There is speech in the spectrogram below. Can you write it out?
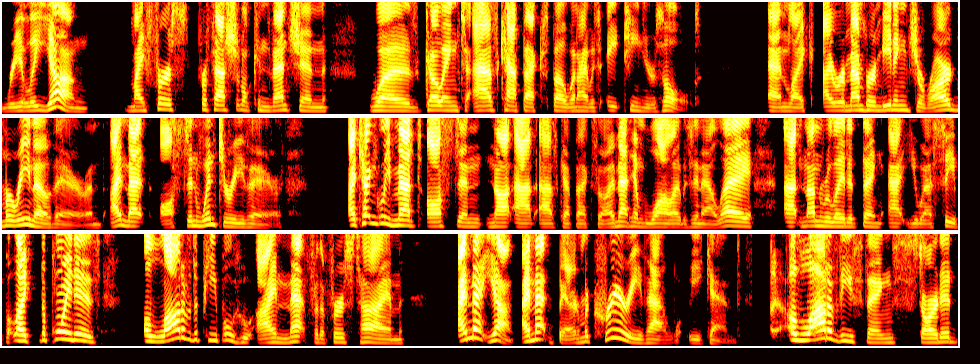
really young. My first professional convention was going to ASCAP Expo when I was 18 years old. And like, I remember meeting Gerard Marino there, and I met Austin Wintory there. I technically met Austin not at ASCAP Expo. I met him while I was in LA at an unrelated thing at USC. But like, the point is, a lot of the people who I met for the first time, I met young. I met Bear McCreary that weekend. A lot of these things started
